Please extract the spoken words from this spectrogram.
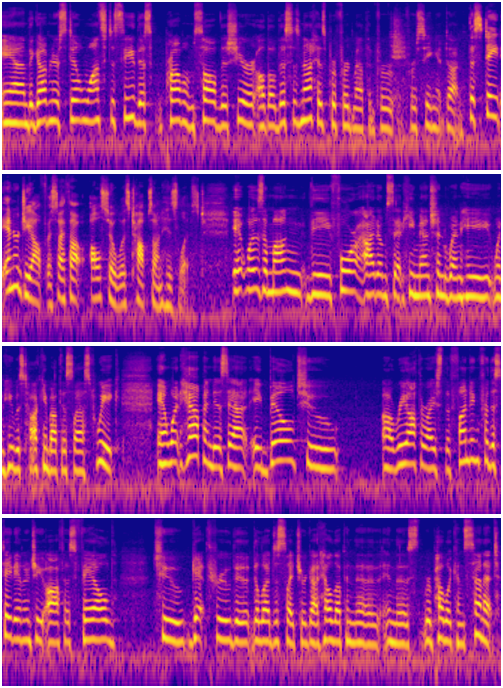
And the governor still wants to see this problem solved this year, although this is not his preferred method for, for seeing it done. The state energy office, I thought, also was tops on his list. It was among the four items that he mentioned when he, when he was talking about this last week. And what happened is that a bill to uh, reauthorize the funding for the state energy office failed to get through the, the legislature, got held up in the, in the Republican Senate.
